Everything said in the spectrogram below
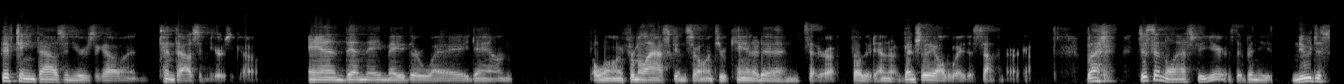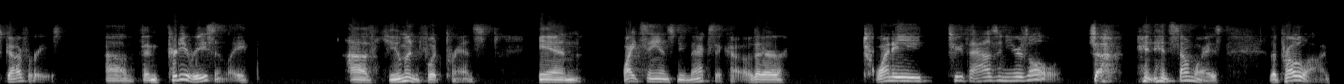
15,000 years ago and 10,000 years ago. And then they made their way down along from Alaska and so on through Canada and et cetera, further down, eventually all the way to South America. But just in the last few years, there have been these new discoveries, uh, and pretty recently, of human footprints in White Sands, New Mexico, that are 22,000 years old. So, in, in some ways, the prologue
